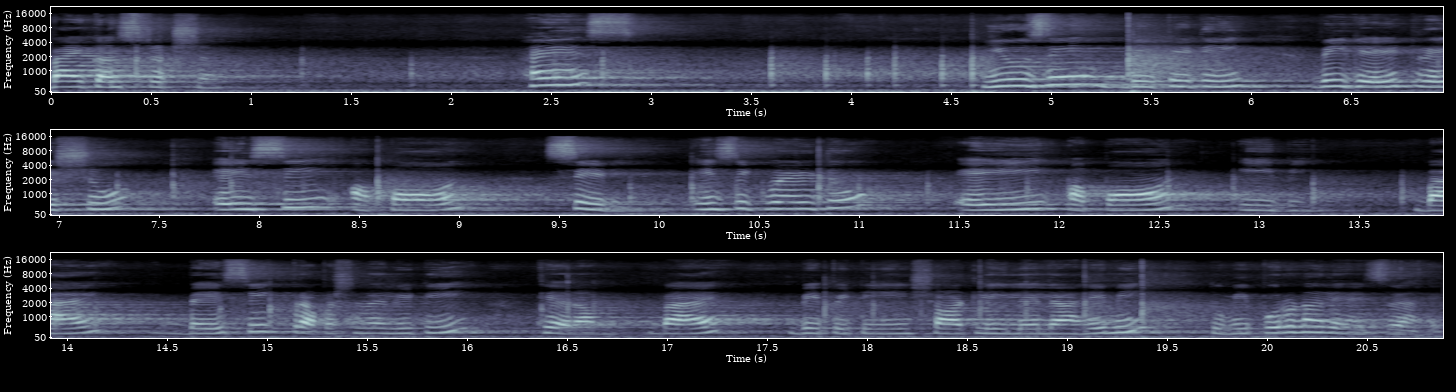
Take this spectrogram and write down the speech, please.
by construction. Hence, using BPT, we get ratio AC upon CD is equal to AE upon EB by basic proportionality theorem by B P T short लिहिलेलं आहे मी. तुम्ही पूर्ण लिहायचं आहे.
